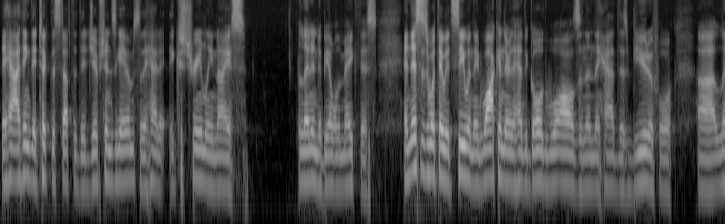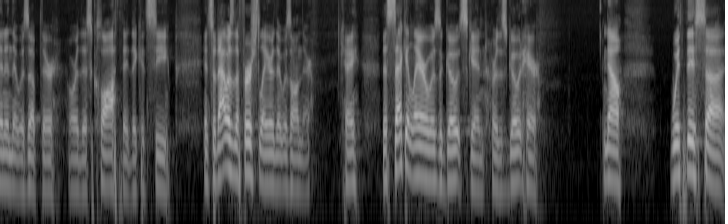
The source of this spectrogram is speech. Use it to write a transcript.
they had, I think they took the stuff that the Egyptians gave them, so they had extremely nice linen to be able to make this. And this is what they would see when they'd walk in there. They had the gold walls, and then they had this beautiful uh, linen that was up there, or this cloth that they could see. And so that was the first layer that was on there. Okay. The second layer was the goat skin, or this goat hair. Now, with this uh,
